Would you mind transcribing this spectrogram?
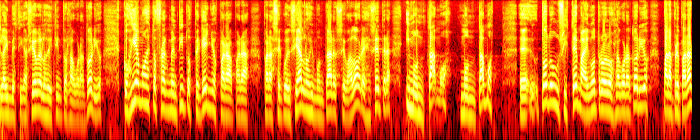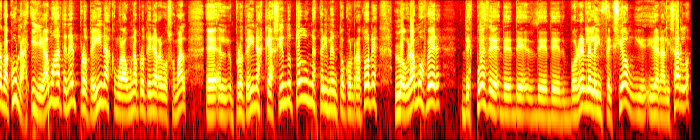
la investigación en los distintos laboratorios. Cogíamos estos fragmentitos pequeños para, para, para secuenciarlos y montar cebadores, etcétera, y montamos, montamos eh, todo un sistema en otro de los laboratorios para preparar vacunas. Y llegamos a tener proteínas como la, una proteína ribosomal, eh, proteínas que haciendo todo un experimento con ratones logramos ver después de, de, ponerle la infección y, de analizarlo,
